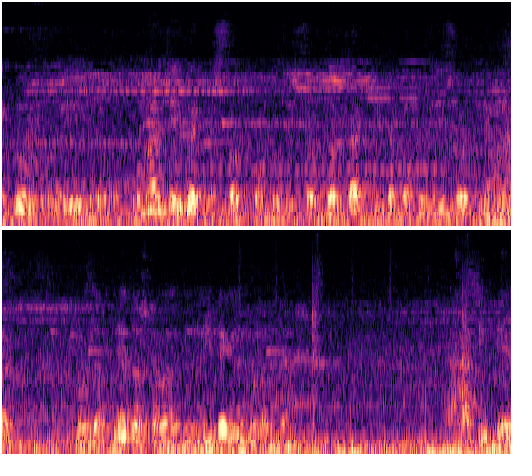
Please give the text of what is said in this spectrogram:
একটু ওনার যে কয়েকটা শখ কম্পোজিট শখ দরকার দুইটা কম্পোজিট শখ নিয়ে ওনার বোঝা নিয়ে দশটা বাজে দুই মিনিটে আমি বললাম যান হাসি দিয়ে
